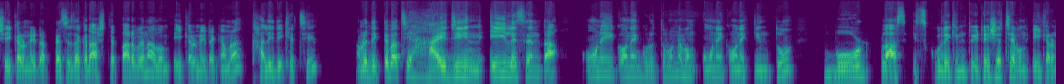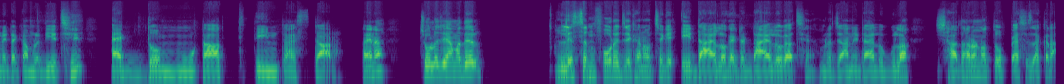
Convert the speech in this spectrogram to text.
সেই কারণে এটা প্যাসেজ আকারে আসতে পারবে না এবং এই কারণে এটাকে আমরা খালি রেখেছি। আমরা দেখতে পাচ্ছি হাইজিন এই লেসেনটা অনেক অনেক গুরুত্বপূর্ণ এবং অনেক অনেক কিন্তু বোর্ড প্লাস স্কুলে কিন্তু এটা এসেছে এবং এই কারণে এটাকে আমরা দিয়েছি একদম মোটা তিনটা স্টার, তাই না? চলে যায় আমাদের লেসন ফোরে যেখানে হচ্ছে এই ডায়ালগ একটা ডায়ালগ আছে, আমরা জানি ডায়ালগুলা সাধারণত প্যাসেজ আকারে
